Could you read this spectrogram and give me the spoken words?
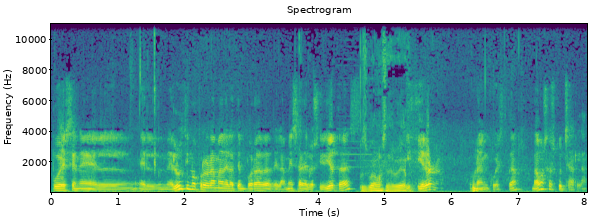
Pues en el, el- en el último programa de la temporada de la Mesa de los Idiotas Pues vamos a ver. hicieron una encuesta. Vamos a escucharla.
